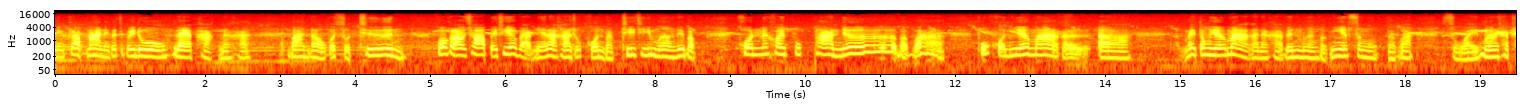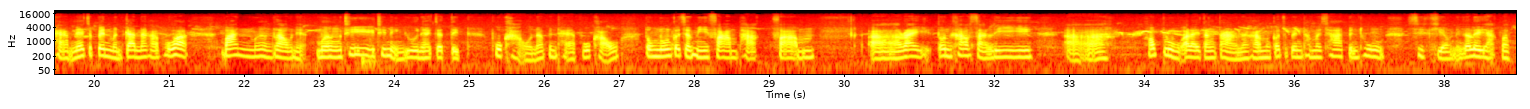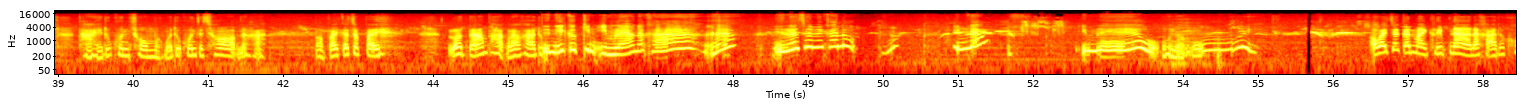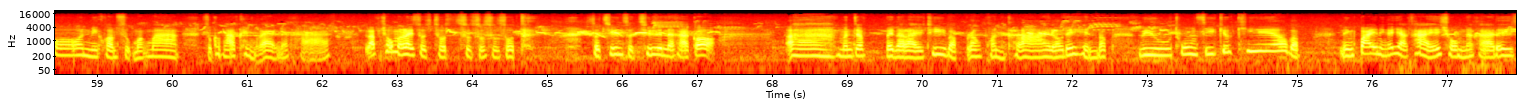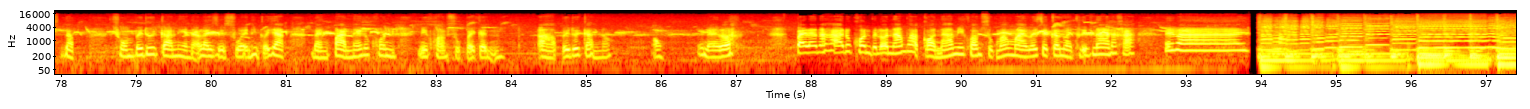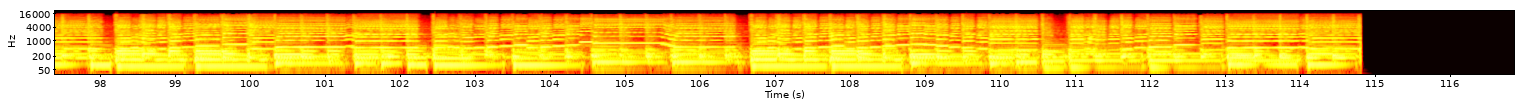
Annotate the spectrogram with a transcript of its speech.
นี่กลับมาเนี่ยก็จะไปดูแลผักนะคะ บ้านเราก็สดชื่น พวกเราชอบไปเที่ยวแบบนี้แหละค่ะทุกคนแบบที่ที่เมืองที่แบบคนไม่ค่อยพลุกพล่านเยอะแบบว่าผู้คนเยอะมากอะเอ่อ ไม่ต้องเยอะมากนะคะ เป็นเมืองแบบเงียบสงบแบบว่าสวยเมืองแถบๆเนี้ยจะเป็นเหมือนกันนะคะ เพราะว่าบ้านเมืองเราเนี่ยเมืองที่ที่หนิงอยู่เนี่ยจะติดภูเขานะเป็นแถบภูเขา ตรงนู้นก็จะมีฟาร์มผักฟาร์มไร่ต้นข้าวสาลีเขาปลูกอะไรต่างๆนะคะ มันก็จะเป็นธรรมชาติเป็นทุ่งสีเขียวเนี่ยก็เลยอยากแบบถ่ายทุกคนชมหวังว่าทุกคนจะชอบนะคะ ต่อไปก็จะไป รดน้ำผักแล้วค่ะทีนี้ก็กินอิ่มแล้วนะคะฮะอิ่มแล้วใช่ไหมคะลูกหึอิ่มแล้ว อิ่มแล้วโอ้นะโอ้ยเอาไว้เจอกันใหม่คลิปหน้านะคะ ทุกคนมีความสุขมากๆ สุขภาพแข็งแรงนะคะ รับชมอะไรสดสดสดสดสดสดสดชื่นสดชื่นนะคะ ก็อ่ามันจะ เป็นอะไรที่แบบเราผ่อนคลาย เราได้เห็นแบบวิวทุ่งสีเขียวๆแบบหนิงไปหนิงก็อยากถ่ายให้ชมนะคะ ได้แบบชมไปด้วยกันเห็นอะไรสวยๆหนิงก็อยากแบ่งปันให้ทุกคนมีความสุขไปกันอ่าไปด้วยกันเนาะเอาไปไหนแล้วไปแล้วนะคะ ทุกคนไปรดน้ำผักก่อนนะ มีความสุขมากมาย ไว้เจอกันใหม่คลิปหน้านะคะ บ๊ายบาย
